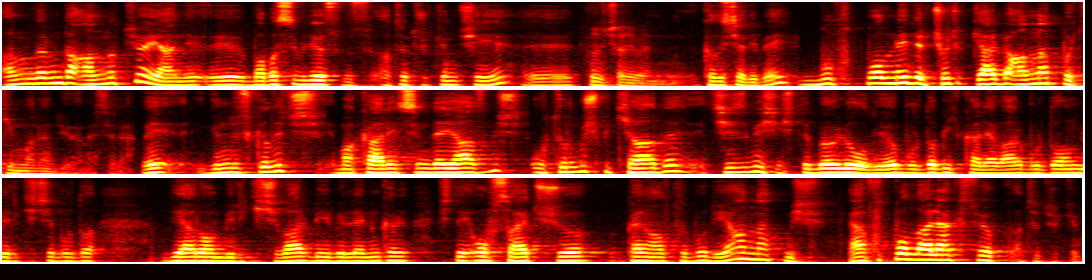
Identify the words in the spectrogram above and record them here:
anılarında anlatıyor yani e, babası biliyorsunuz Atatürk'ün şeyi e, Kılıç Ali Bey. Kılıç Ali Bey. Bu futbol nedir çocuk gel bir anlat bakayım bana diyor mesela. Ve Gündüz Kılıç makalesinde yazmış oturmuş bir kağıdı çizmiş işte böyle oluyor burada bir kale var burada 11 kişi burada diğer 11 kişi var birbirlerinin işte offside şu penaltı bu diye anlatmış. Yani futbolla alakası yok Atatürk'ün.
